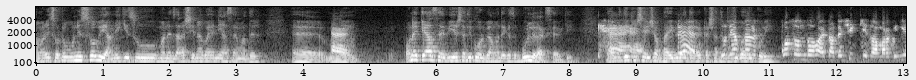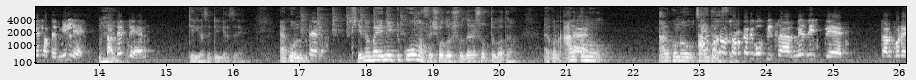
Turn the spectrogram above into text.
আমার এই ছোট বোনের ছবি আমি কিছু মানে যারা সেনাবাহিনী আছে আমাদের মানে হ্যাঁ। অনেকে আছে বিয়ে শাদী করবে আমাদের কাছে বলে রাখছে আর কি। আমি দেখি সেই সব ভাই হ্যাঁ, বিরাদারের সাথে যোগাযোগ করি। পছন্দ হয় তাদের শিক্ষিত আমার ইয়ের সাথে মিলে হ্যাঁ। তাদের দেন। ঠিক আছে ঠিক আছে। এখন সেনাবাহিনী একটু কম আছে সদস্য যারা সত্য কথা। এখন আর হ্যাঁ। কোনো আর কোনো চাহিদা আছে? সরকারি অফিসার ম্যাজিস্ট্রেট তারপরে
